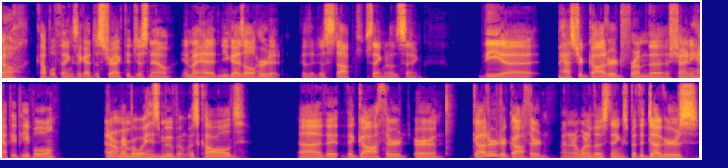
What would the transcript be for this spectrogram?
oh, a couple things, I got distracted just now in my head, and you guys all heard it because I just stopped saying what I was saying. The uh, Pastor Goddard from the Shiny Happy People. I don't remember what his movement was called. Uh, the the Gothard or Goddard or Gothard. I don't know one of those things. But the Duggars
